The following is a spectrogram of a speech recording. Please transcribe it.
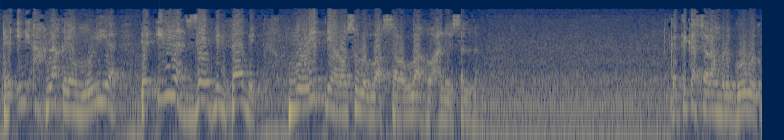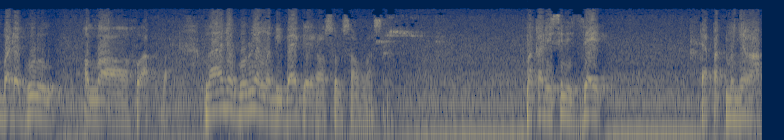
Dan ini akhlak yang mulia dan inilah Zaid bin Thabit, muridnya Rasulullah sallallahu alaihi wasallam. Ketika seorang berguru kepada guru, Allahu Akbar. Nggak ada guru yang lebih baik dari Rasul sallallahu alaihi wasallam. Maka di sini Zaid dapat menyerap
